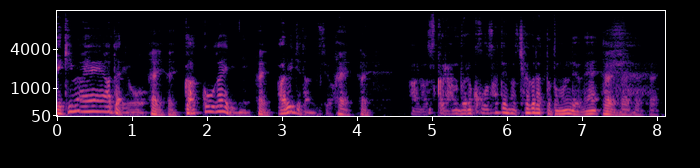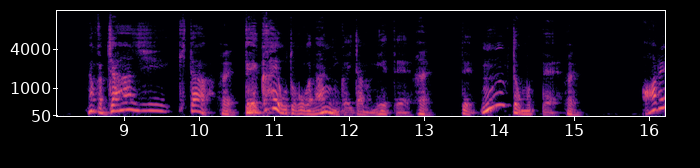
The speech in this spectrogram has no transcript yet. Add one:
駅前あたりを。学校帰りにはい。歩いてたんですよ。はい。はい。あの、スクランブル交差点の近くだったと思うんだよね。はい。なんかジャージ着たはい。でかい男が何人かいたの見えて、はい。で、んって思って、はい。あれ？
